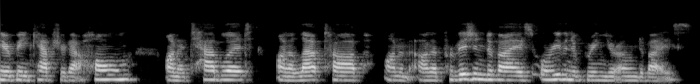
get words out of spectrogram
They're being captured at home, on a tablet, on a laptop, on, an, on a provision device, or even a bring your own device.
